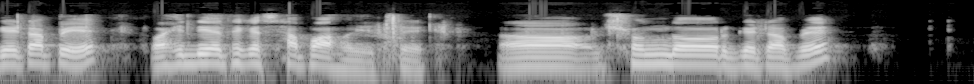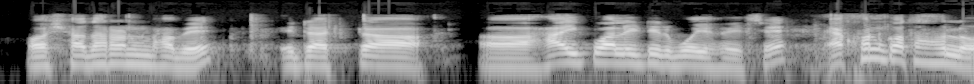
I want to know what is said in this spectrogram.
গেট আপে ওয়াহিদিয়া থেকে ছাপা হয়েছে। সুন্দর গেট আপে অসাধারণভাবে এটা একটা হাই কোয়ালিটির বই হয়েছে। এখন কথা হলো,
